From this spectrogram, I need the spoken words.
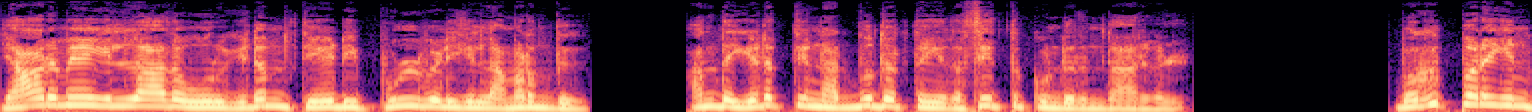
யாருமே இல்லாத ஒரு இடம் தேடி புல்வெளியில் அமர்ந்து அந்த இடத்தின் அற்புதத்தை ரசித்துக் கொண்டிருந்தார்கள். வகுப்பறையின்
